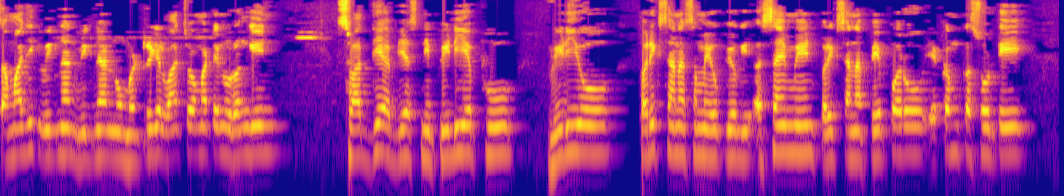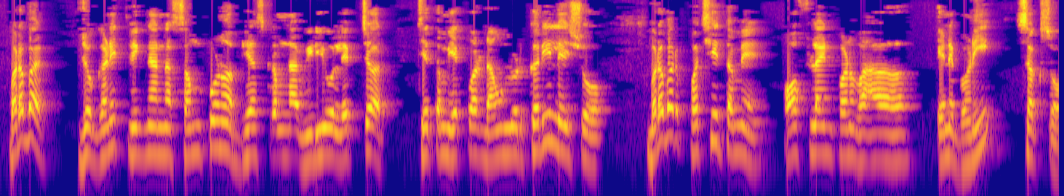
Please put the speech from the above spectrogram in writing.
સામાજિક વિજ્ઞાન, વિજ્ઞાનનું મટીરિયલ વાંચવા માટેનું રંગીન, સ્વાધ્યાય અભ્યાસની પીડીએફ વીડિયો પરીક્ષાના સમયે ઉપયોગી અસાઇનમેન્ટ પરીક્ષાના પેપરો એકમ કસોટી, બરાબર? જો ગણિત વિજ્ઞાનના સંપૂર્ણ અભ્યાસક્રમના વીડિયો લેક્ચર જે તમે એકવાર ડાઉનલોડ કરી લેશો, બરાબર, પછી તમે ઓફલાઈન પણ એને ભણી શકશો.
